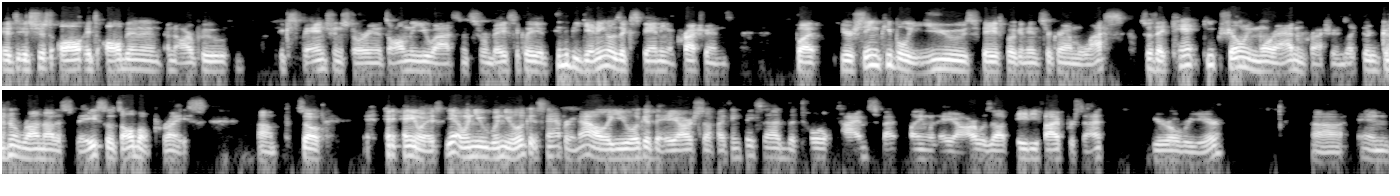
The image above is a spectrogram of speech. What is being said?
it's it's just all it's all been an, an ARPU expansion story, and it's all in the U.S. And so basically, in the beginning, it was expanding impressions, but you're seeing people use Facebook and Instagram less, so they can't keep showing more ad impressions. Like they're gonna run out of space. So it's all about price. Um, so, anyways, yeah, when you when you look at Snap right now, like you look at the AR stuff. I think they said the total time spent playing with AR was up 85 percent year over year. Uh, and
